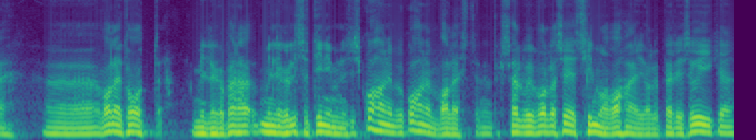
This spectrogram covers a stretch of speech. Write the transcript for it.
äh,, vale toote millega pära-, millega lihtsalt inimene siis kohaneb ja kohaneb valesti, näiteks seal võib olla see, et silmavahe ei ole päris õige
